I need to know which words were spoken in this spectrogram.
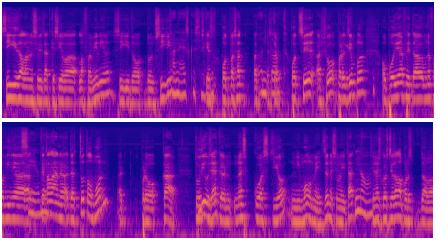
sigui de la nacionalitat que sigui la, la família, sigui d'o- d'on sigui, Tant és que sí. és que es pot passar a, En és que pot ser això, per exemple ho podria haver fet una família Sí, catalana de tot el món eh, però clar, tu dius eh, que no és qüestió ni molt menys de nacionalitat No. sinó és qüestió de la, de la,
